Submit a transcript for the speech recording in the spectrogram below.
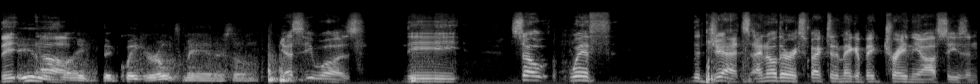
He the was oh, like the Quaker Oats man or something. yes, he was. The so with the Jets, I know they're expected to make a big trade in the offseason.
